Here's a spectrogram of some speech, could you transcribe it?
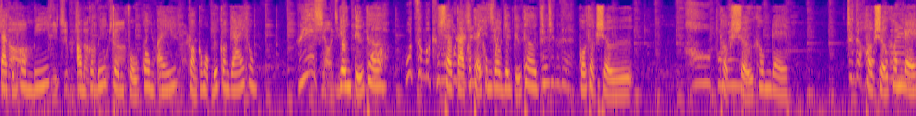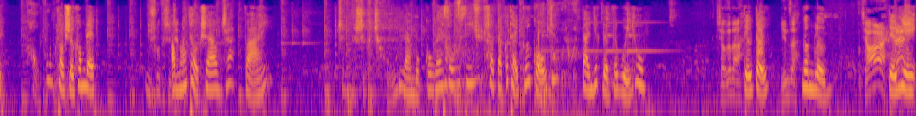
Ta cũng không biết. Ông có biết trên phủ của ông ấy Còn có một đứa con gái không? Dân tiểu thơ. Sao ta có thể không quen dân tiểu thơ chứ? Cô thật sự Thật sự không đẹp. Thật sự không đẹp Thật sự không đẹp. Ông nói thật sao? Phải。Là một cô gái xấu xí. Sao ta có thể cưới cổ chứ? Ta nhất định phải quỷ hôn. Tiểu tử。Ngân lượng。Tiểu nhị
